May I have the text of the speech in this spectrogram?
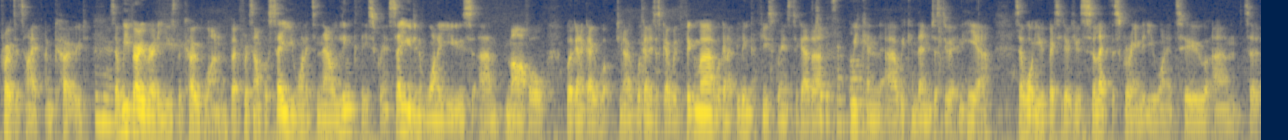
prototype, and code. Mm-hmm. So we very rarely use the code one, but for example, say you wanted to now link these screens. Say you didn't want to use um, Marvel. We're going to go. Well, you know, we're going to just go with Figma. We're going to link a few screens together. Keep it simple. We can uh, we can then just do it in here. So what you would basically do is you would select the screen that you wanted to um, to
